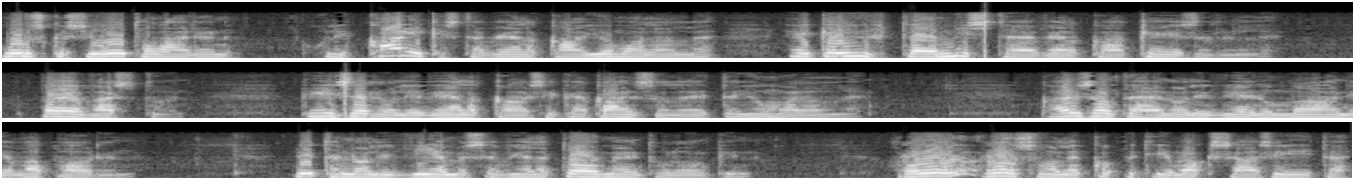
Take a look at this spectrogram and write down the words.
Hurskas juutalainen oli kaikesta velkaa Jumalalle eikä yhtään mistään velkaa keisarille. Päinvastoin, keisari oli velkaa sekä kansalle että Jumalalle. Kansalta hän oli vienyt maan ja vapauden. Nyt hän oli viemässä vielä toimeentulonkin. Rosvolleko piti maksaa siitä,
